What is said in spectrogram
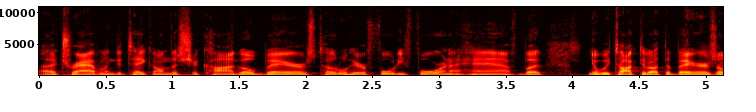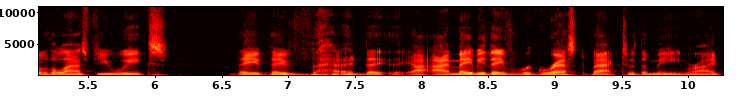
uh, traveling to take on the Chicago Bears. Total here 44 and a half. But you know, we talked about the Bears over the last few weeks. They've they've they, I, maybe they've regressed back to the mean, right?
